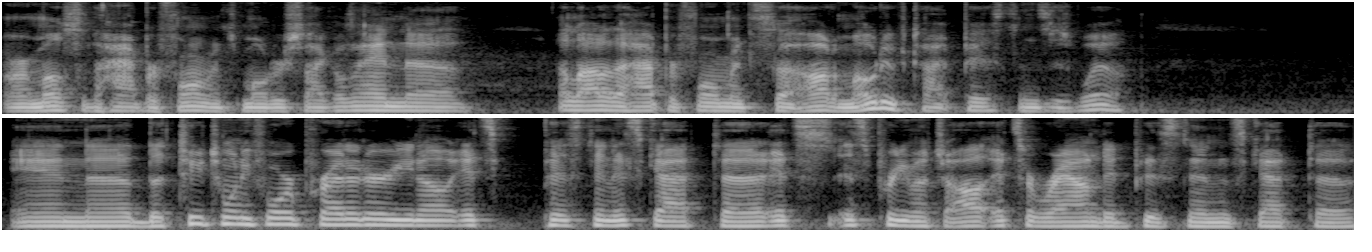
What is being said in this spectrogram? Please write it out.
or most of the high performance motorcycles and uh, a lot of the high performance uh, automotive type pistons as well and uh, the 224 Predator, you know, it's piston. It's got uh, it's it's pretty much all. It's a rounded piston. It's got uh,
